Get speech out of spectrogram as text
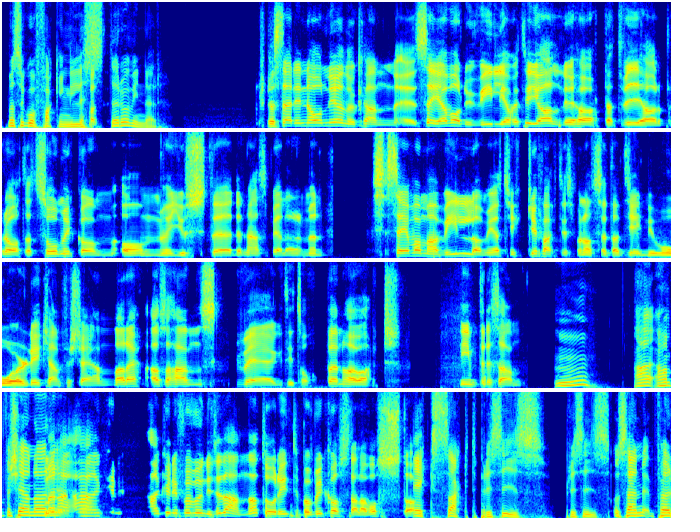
Men så går fucking Leicester och vinner. Fast är det någon jag ändå kan eh, säga vad du vill. Jag, vet, jag har aldrig hört att vi har pratat så mycket om, om just eh, den här spelaren. Men s- säg vad man vill om, men jag tycker faktiskt på något sätt att Jamie Wardy kan förtjäna det. Alltså hans väg till toppen har varit intressant. Mm, han, han förtjänar... Men han, han, han kunde få vunnit ett annat år, inte på bekostnad av oss då. Exakt, precis. Precis. Och sen, för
